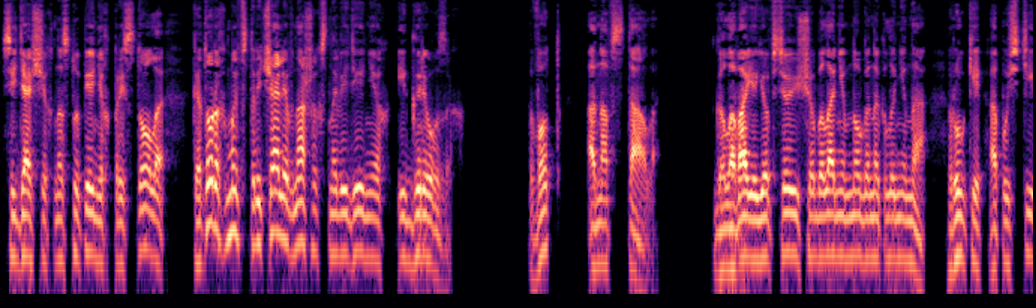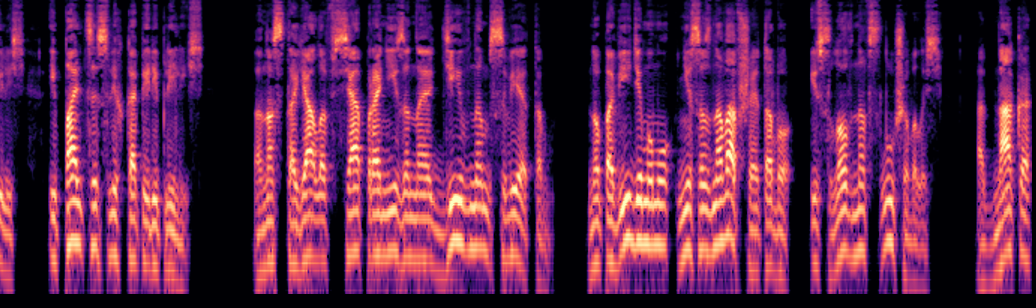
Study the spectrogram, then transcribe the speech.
сидящих на ступенях престола, которых мы встречали в наших сновидениях и грезах. Вот она встала. Голова ее все еще была немного наклонена, руки опустились, и пальцы слегка переплелись. Она стояла вся пронизанная дивным светом, но, по-видимому, не сознававшая того и словно вслушивалась. Однако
